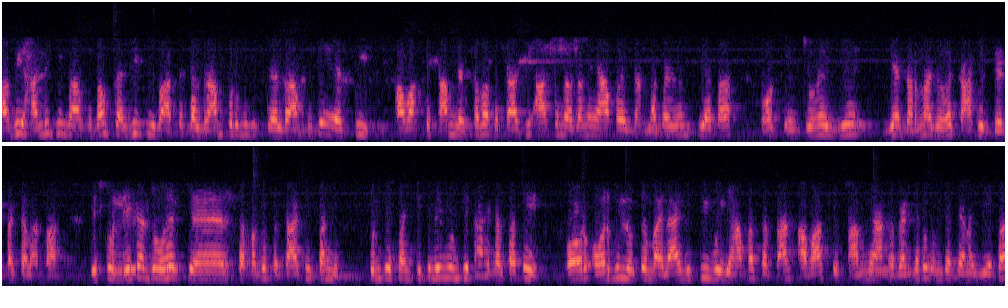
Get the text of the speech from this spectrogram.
अभी हाल ही की बात बताऊँ, कल ही की बात है, कल रामपुर में, कल रामपुर के एस पी आवास के सामने सभा प्रत्याशी आसम राजा ने यहाँ पर एक धरना प्रदर्शन किया था और जो है ये यह धरना जो है काफ़ी देर तक चला था। इसको लेकर जो है सपा के प्रत्याशी संघ उनके संघ जितने भी उनके कार्यकर्ता थे और और भी लोग थे महिलाएँ भी थी वो यहाँ पर सत्तान आवास के सामने आकर बैठ गए थे। उनका कहना यह था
